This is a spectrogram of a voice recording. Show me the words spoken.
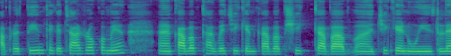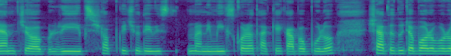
আপনার তিন থেকে চার রকমের কাবাব থাকবে, chicken kebab, seekh kebab chicken wings lamb chop ribs সব কিছু দিয়ে মানে মিক্স করা থাকে কাবাবগুলো। সাথে দুটা বড় বড়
